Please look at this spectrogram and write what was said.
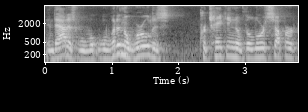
and that is, well, what in the world is partaking of the Lord's Supper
